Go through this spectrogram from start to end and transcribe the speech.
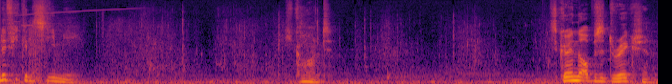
Wonder if he can see me. He can't. He's going the opposite direction.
